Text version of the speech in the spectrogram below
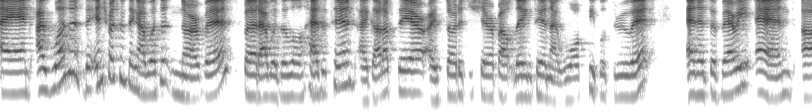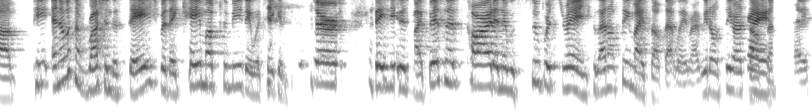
And I wasn't, the interesting thing, I wasn't nervous, but I was a little hesitant. I got up there, I started to share about LinkedIn, I walked people through it. And at the very end, um, and it wasn't rushing the stage, but they came up to me. They were taking pictures. they needed my business card, and it was super strange because I don't see myself that way, right? We don't see ourselves right. that way.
